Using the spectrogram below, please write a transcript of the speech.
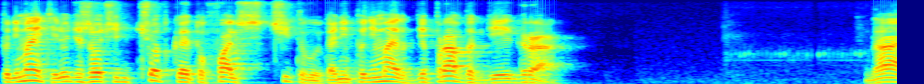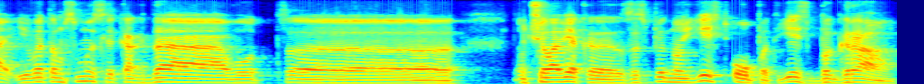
понимаете, люди же очень четко эту фальш считывают. Они понимают, где правда, где игра. Да, и в этом смысле, когда вот э, у человека за спиной есть опыт, есть бэкграунд,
